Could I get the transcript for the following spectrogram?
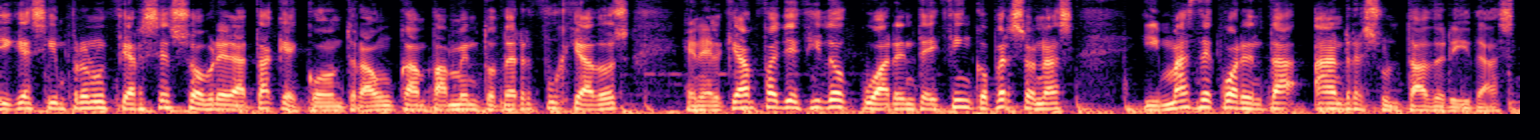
sigue sin pronunciarse sobre el ataque contra un campamento de refugiados en el que han fallecido 45 personas y más de 40 han resultado heridas.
